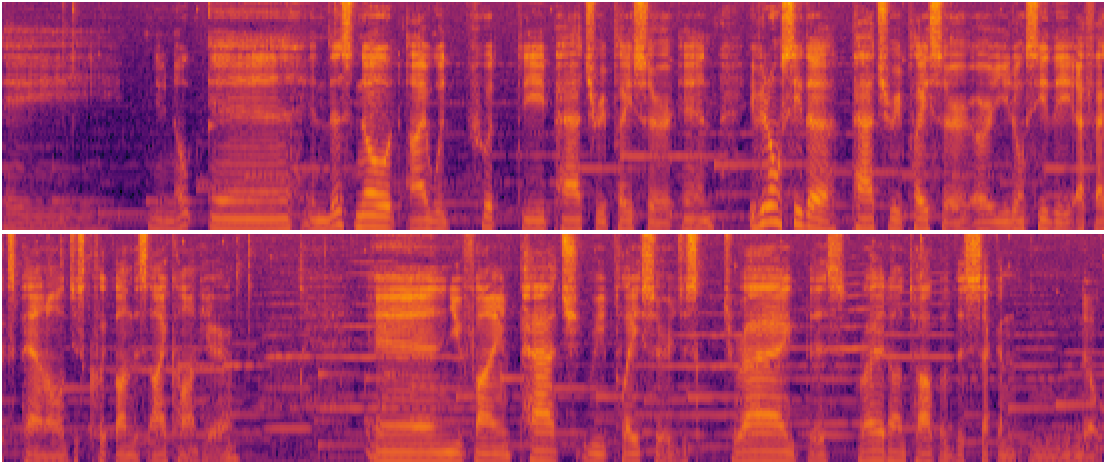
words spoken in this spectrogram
a new node. And in this node, I would put the patch replacer in. If you don't see the patch replacer or you don't see the FX panel, just click on this icon here. And you find patch replacer. Just drag this right on top of the second node.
